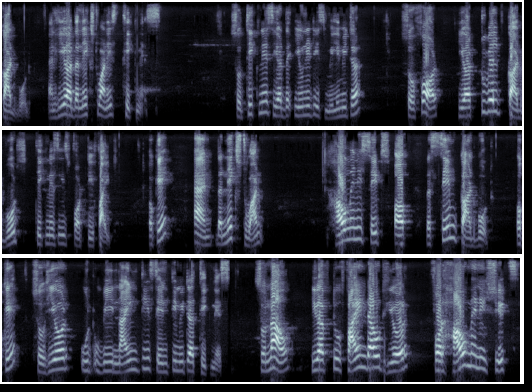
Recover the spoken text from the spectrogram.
cardboard. And here the next one is thickness. So thickness here the unit is millimeter. So for here 12 cardboards thickness is 45 okay? And the next one how many sets of the same cardboard? Okay? So here would be 90 centimeter thickness. So now you have to find out here for how many sheets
